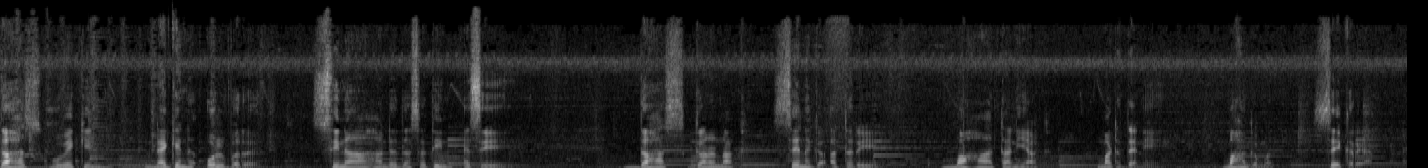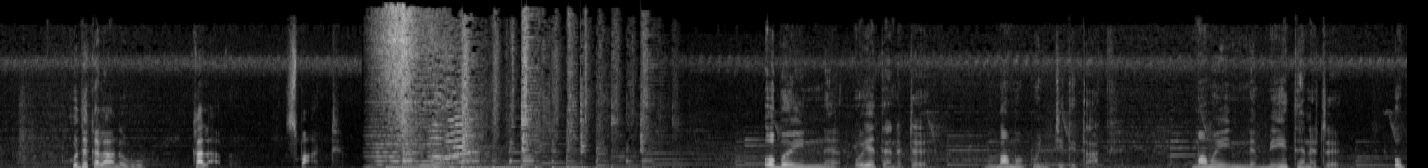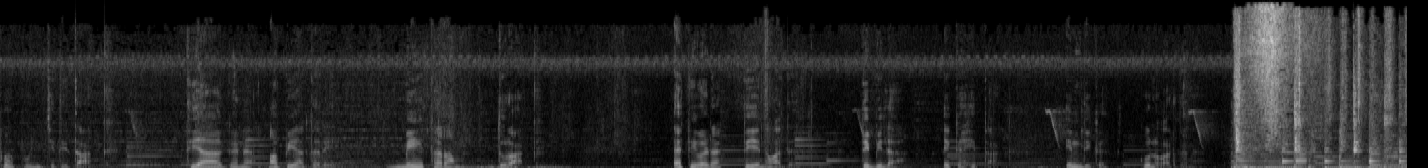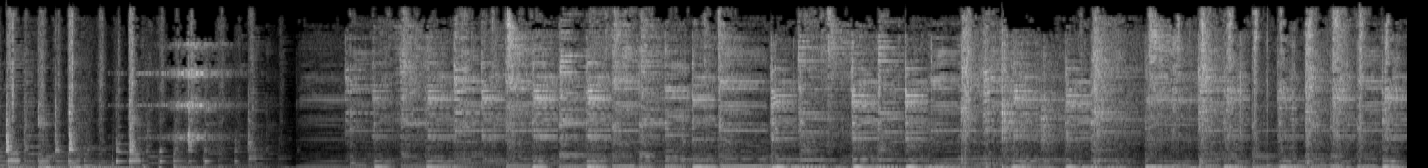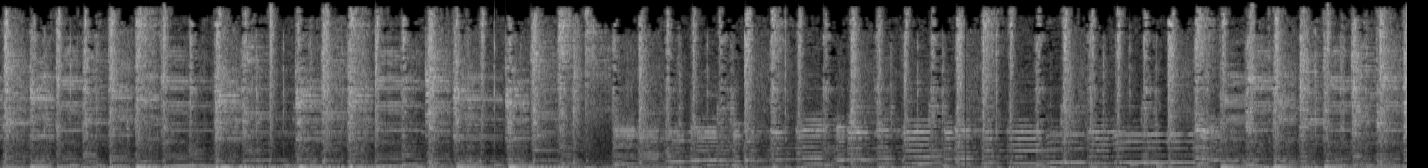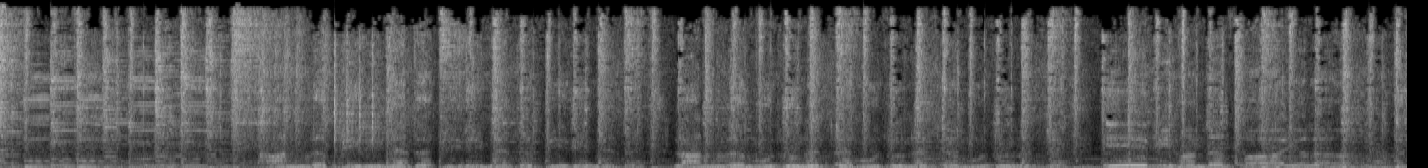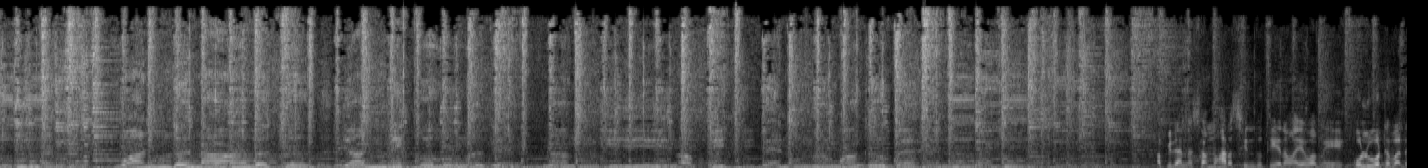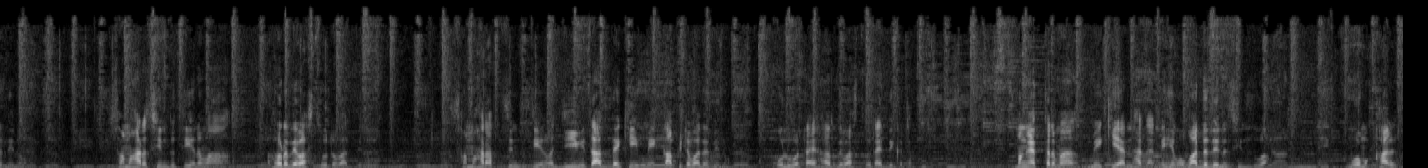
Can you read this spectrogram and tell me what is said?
දහස් මුවකින් නැගෙන ඔල්වර සිනාහඬ දසතින් ඇසේ. දහස් ගණනක් සෙනග අතරේ මහාතනියක් මට දැනේ. මහගම සේකරයන්. හුද කලාන වූ කලාප ස්පාට්. ඔබ ඉන්න ඔය තැනට මම පුංචිතිතාක්. මම ඉන්න මේ තැනට ඔබ පුංචිතිතාක්. තියාගෙන අපි අතරේ මේ තරම් දුරක්. ඇති වඩක් තියෙනවද තිබිලා එක හිතක්. ඉන්දික ගුණවර්ධන. කන්ද ලන්ද මුදුනට මුදුනට මුදුනට ඒ විහඳ පායලා වන්දනාවක යන්නේ කොහොමද නංගියේ අපි දැන්ම මග බැහැලා අපි දන්න සමහර සින්දු තියෙනවා ඒවා මේ ඔළුවට වද දෙනවා. සමහර සින්දු තියෙනවා හොරද වස්තුවට වදදිනවා. සමහරත් සින්දු තියෙනවා ජීවිත අත්දැකීමේ අපිට වද දෙනවා. ඔළුවටයි හර්ද වස්තුවටයි දෙකටම. මං ඇත්තරම මේ කියන්න හදන්න එහෙම වද දෙන සින්දුවක්. බොහොම කල්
